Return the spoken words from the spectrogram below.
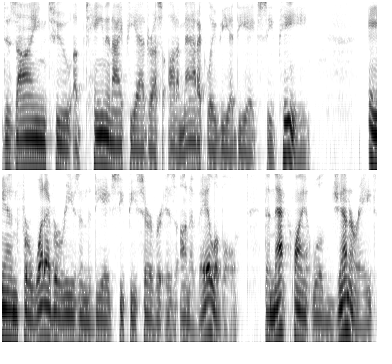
designed to obtain an IP address automatically via DHCP, and for whatever reason the DHCP server is unavailable, then that client will generate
